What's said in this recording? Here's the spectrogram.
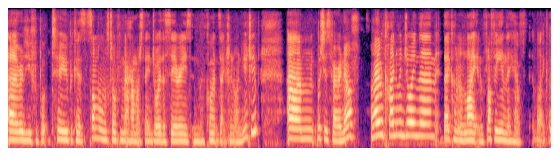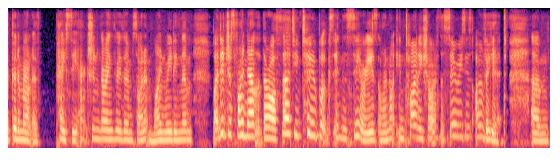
uh, review for book two, because someone was talking about how much they enjoy the series in the comment section on YouTube, um, which is fair enough. I am kind of enjoying them. They're kind of light and fluffy, and they have like a good amount of pacey action going through them, so I don't mind reading them. But I did just find out that there are 32 books in the series, and I'm not entirely sure if the series is over yet. Um,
